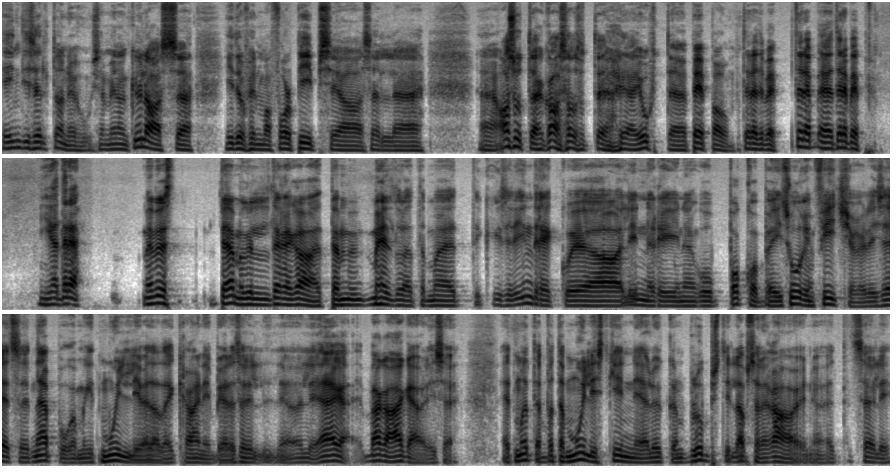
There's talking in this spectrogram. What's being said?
endiselt on õhus. Ja meil on külas äh, idufirma Four Peeps ja selle asutaja, kaasasutaja ja juht Peep Paum, tere, Peep, tere, tere, Peep. ja tere. me peaks peame küll tere ka, et peame meelde tuletama, et ikkagi selle Indreku ja Linneri nagu Pocopay suurim feature oli see, et sa said näpuga mingit mulli vedada ekraani peale, see oli, oli äge, väga äge oli see. et mõte, võtab mullist kinni ja lükkan plupsti lapsele raha, on ju, et, et see oli,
